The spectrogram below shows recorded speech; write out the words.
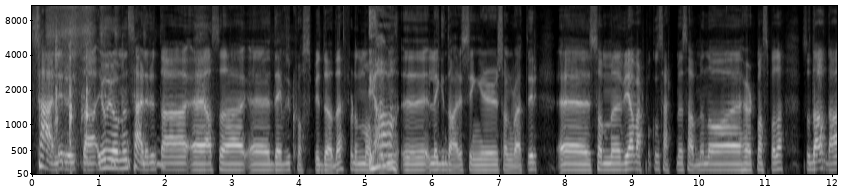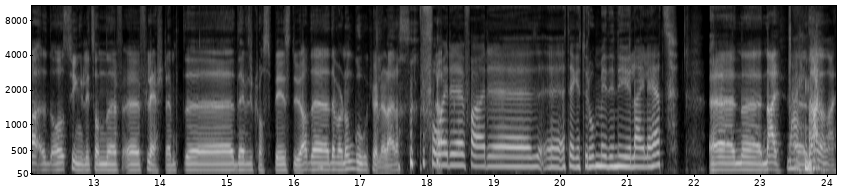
Særlig rundt da Jo, jo, men særlig rundt da eh, altså, eh, David Crosby døde for noen måneder Ja. siden. Eh, legendarisk singer-songwriter. eh, som vi har vært på konsert med sammen og hørt masse på. da Så da, da å synge litt sånn eh, eh, flerstemt David Crosby i stua, det, det var noen gode kvelder der, Altså. Får eh, far eh, et eget rom i din nye leilighet? Eh, nei. Nei. Eh, nei, nei, nei,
